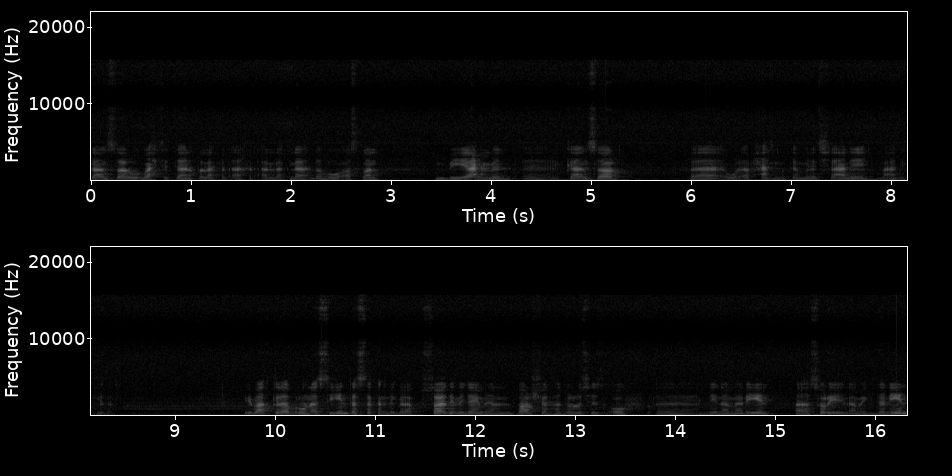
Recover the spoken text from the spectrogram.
cancer وبحث تاني طلع في الآخر قال لك لا ده هو أصلا بيعمل cancer ف والأبحاث ما كملتش عليه بعد كده. في بعد كده prunasin ده ال secondary glycoside اللي جاي من ال partial hydrolysis of linamarin آه sorry ال amygdalin.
